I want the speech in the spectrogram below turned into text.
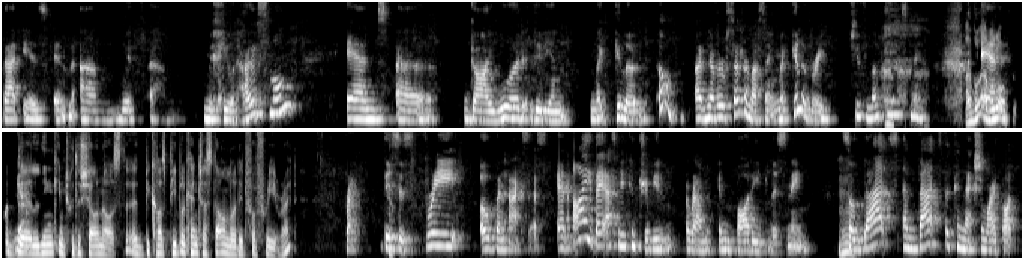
that is in, um, with um, Michiel Huisman and uh, Guy Wood, Vivian McGillivray. Oh, I've never said her last name, McGillivray. She's lovely listening. I will, and, I will also put yeah. the link into the show notes uh, because people can just download it for free, right? Right. This is free open access. And I they asked me to contribute around embodied listening. Mm. So that's and that's the connection where I thought,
